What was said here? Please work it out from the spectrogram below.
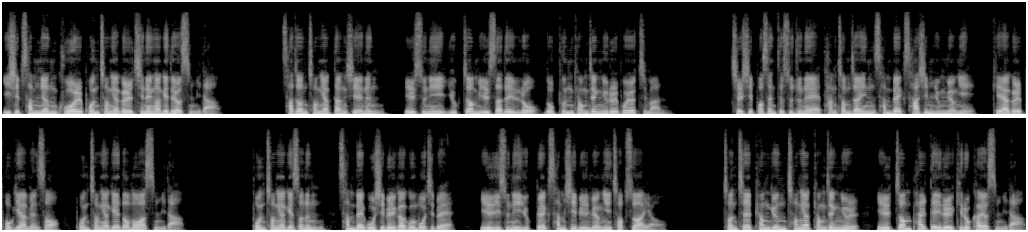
23년 9월 본 청약을 진행하게 되었습니다. 사전 청약 당시에는 1순위 6.14대 1로 높은 경쟁률을 보였지만 70% 수준의 당첨자인 346명이 계약을 포기하면서 본 청약에 넘어왔습니다. 본 청약에서는 351가구 모집에 1, 2순위 631명이 접수하여 전체 평균 청약 경쟁률 1.8대 1을 기록하였습니다.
